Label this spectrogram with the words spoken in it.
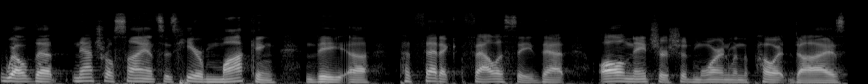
well, that natural science is here mocking the uh, pathetic fallacy that all nature should mourn when the poet dies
